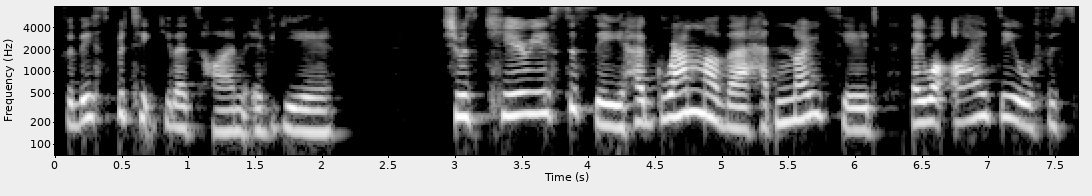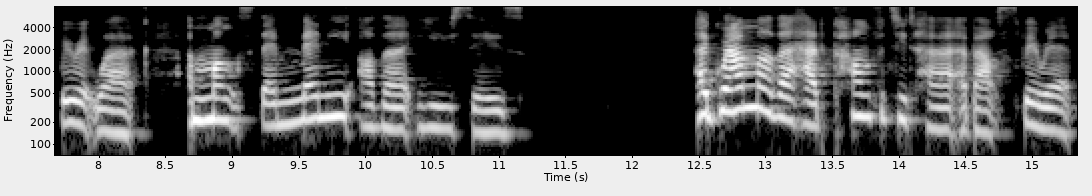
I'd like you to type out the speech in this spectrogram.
for this particular time of year. She was curious to see her grandmother had noted they were ideal for spirit work amongst their many other uses. Her grandmother had comforted her about spirit.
